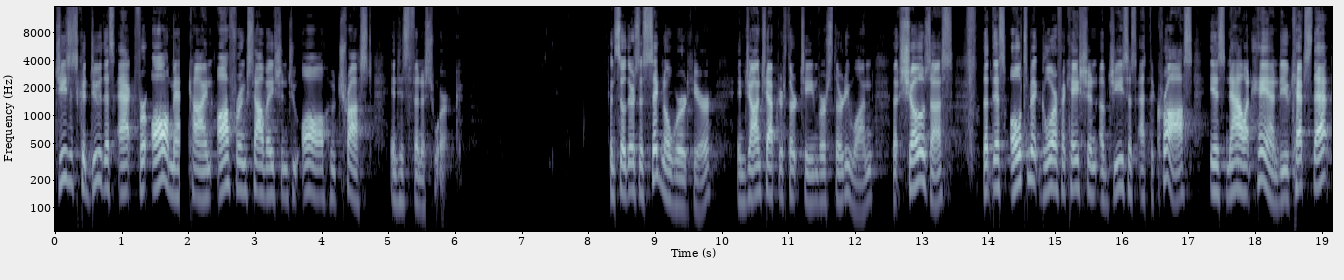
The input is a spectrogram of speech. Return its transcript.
Jesus could do this act for all mankind, offering salvation to all who trust in his finished work. And so there's a signal word here in John chapter 13, verse 31, that shows us that this ultimate glorification of Jesus at the cross is now at hand. Do you catch that?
